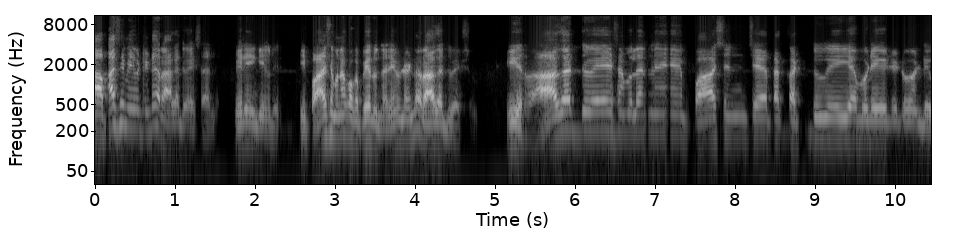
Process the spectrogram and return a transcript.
ఆ పాశం ఏమిటంటే రాగద్వేషాలు. వేరే ఇంకేం లేదు. ఈ పాశం నాకు ఒక పేరు ఉంది. అదేమిటంటే రాగద్వేషం. ఈ రాగద్వేషములనే పాశం చేత కట్టువేయబడేటటువంటి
